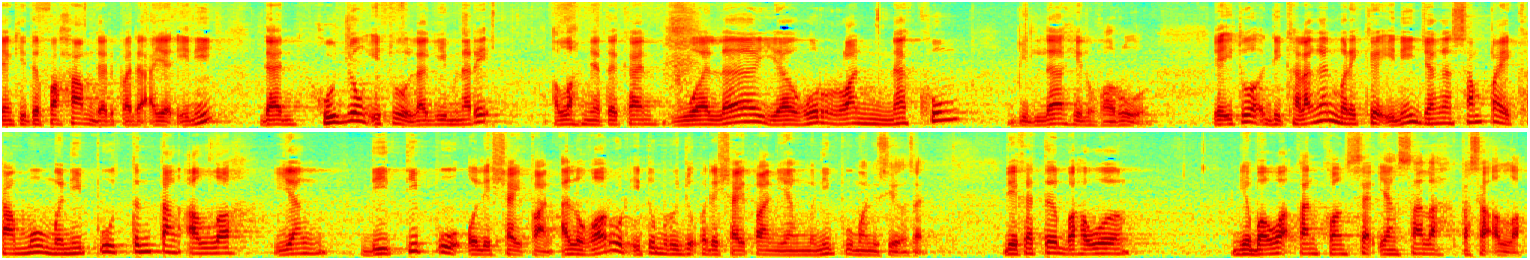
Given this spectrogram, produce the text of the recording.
yang kita faham daripada ayat ini. Dan hujung itu lagi menarik Allah menyatakan wala yaghurrannakum billahil gharur. Iaitu di kalangan mereka ini jangan sampai kamu menipu tentang Allah yang ditipu oleh syaitan. Al-gharur itu merujuk pada syaitan yang menipu manusia Ustaz. Dia kata bahawa dia bawakan konsep yang salah pasal Allah.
